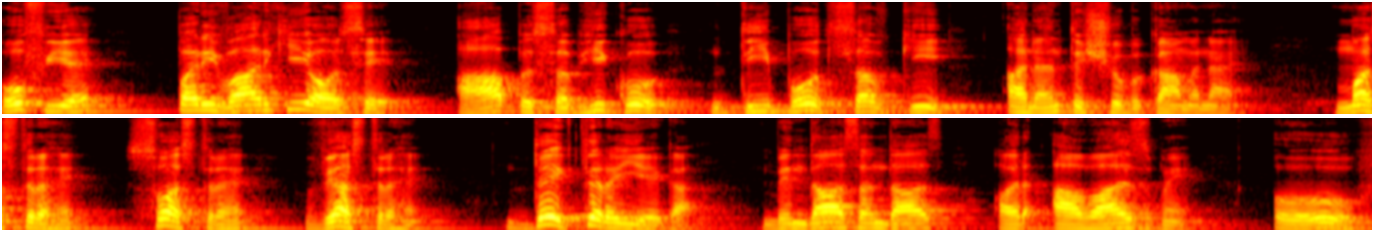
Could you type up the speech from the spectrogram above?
उफ ये परिवार की ओर से आप सभी को दीपोत्सव की अनंत शुभकामनाएँ। मस्त रहें, स्वस्थ रहें, व्यस्त रहें। देखते रहिएगा, बिंदास अंदाज और आवाज़ में ओफ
